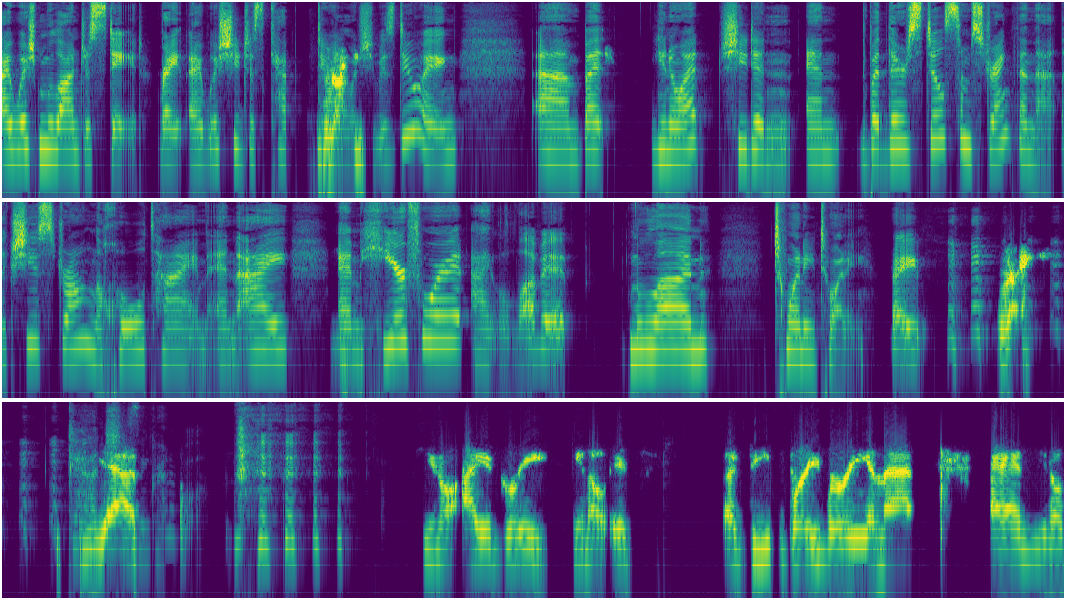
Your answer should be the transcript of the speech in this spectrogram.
I wish Mulan just stayed, right? I wish she just kept doing right. what she was doing. Um, but you know what? She didn't. And but there's still some strength in that. Like she is strong the whole time. And I am here for it. I love it. Mulan 2020, right? right. God, yes. incredible. you know, I agree. You know, it's a deep bravery in that. And, you know,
